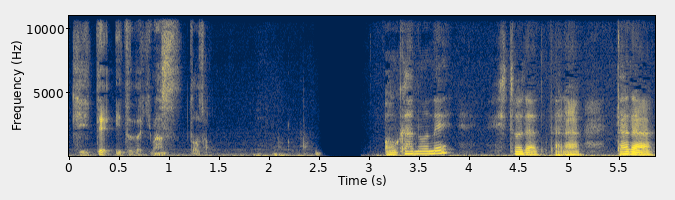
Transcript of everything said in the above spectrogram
聞いていただきます。どうぞ。他のね人だったらただ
